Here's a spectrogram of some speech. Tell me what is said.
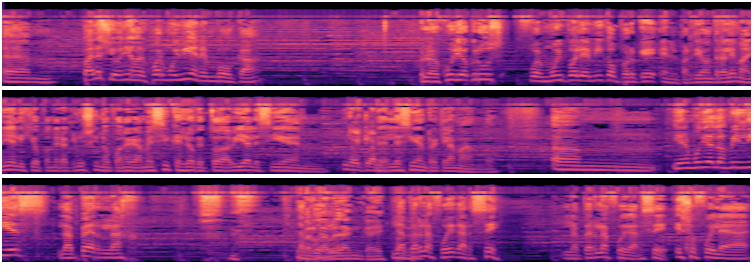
Em, Palacio venía de jugar muy bien en Boca, pero lo de Julio Cruz fue muy polémico porque en el partido contra Alemania eligió poner a Cruz y no poner a Messi, que es lo que todavía le siguen Reclamando. le, le siguen reclamando. Em, y en el Mundial 2010, la perla. Perla blanca, ¿eh? La perla fue Garcé. La perla fue Garcé. Eso fue la,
